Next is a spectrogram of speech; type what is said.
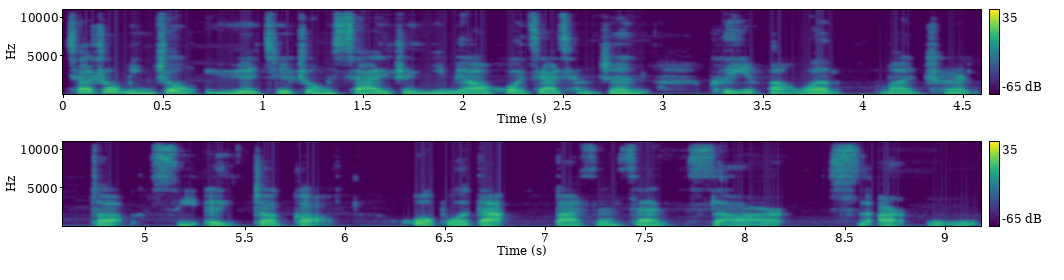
家中民众预约接种下一针疫苗或加强针，可以访问 myturn.ca.gov 或拨打八三三四二二四二五五。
